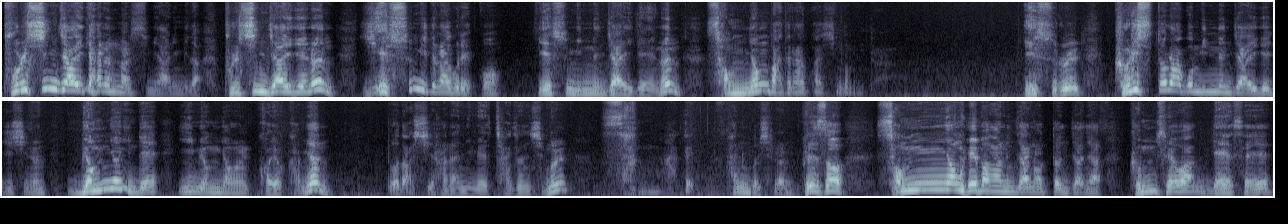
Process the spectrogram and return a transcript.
불신자에게 하는 말씀이 아닙니다. 불신자에게는 예수 믿으라고 그랬고 예수 믿는 자에게는 성령 받으라고 하신 겁니다. 예수를 그리스도라고 믿는 자에게 주시는 명령인데 이 명령을 거역하면 또다시 하나님의 자존심을 상하게 하는 것이라는 그래서 성령 회방하는 자는 어떤 자냐 금세와 내세에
